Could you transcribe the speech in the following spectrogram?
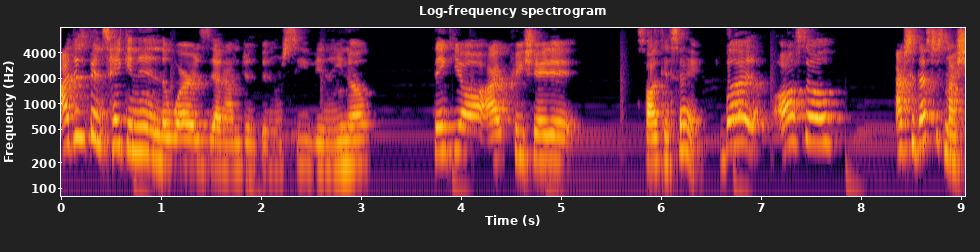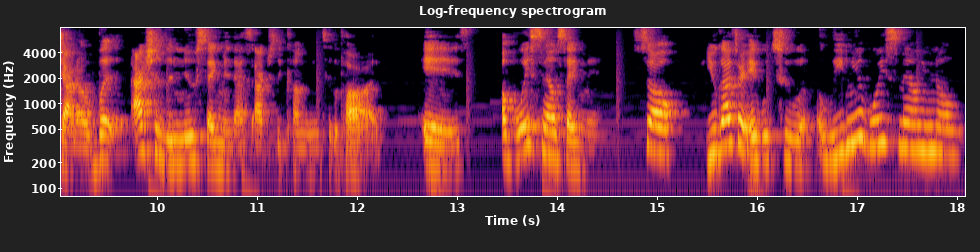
I just been taking in the words that I'm just been receiving, you know? Thank y'all. I appreciate it. That's all I can say. But also, actually, that's just my shout out. But actually, the new segment that's actually coming to the pod is a voicemail segment. So you guys are able to leave me a voicemail, you know,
